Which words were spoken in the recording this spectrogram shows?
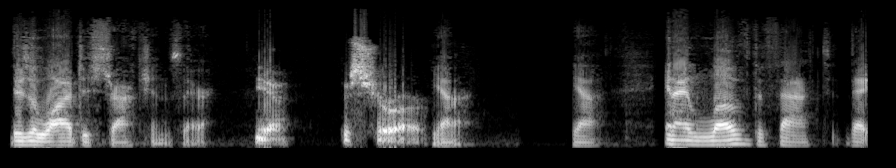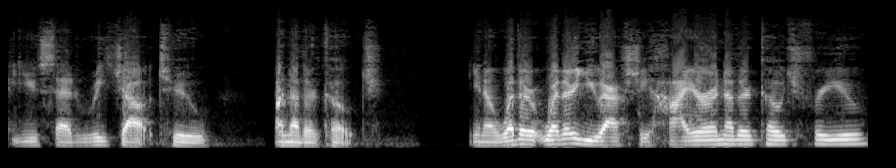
There's a lot of distractions there. Yeah. There sure are. Yeah. Yeah. And I love the fact that you said reach out to another coach. You know, whether whether you actually hire another coach for you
